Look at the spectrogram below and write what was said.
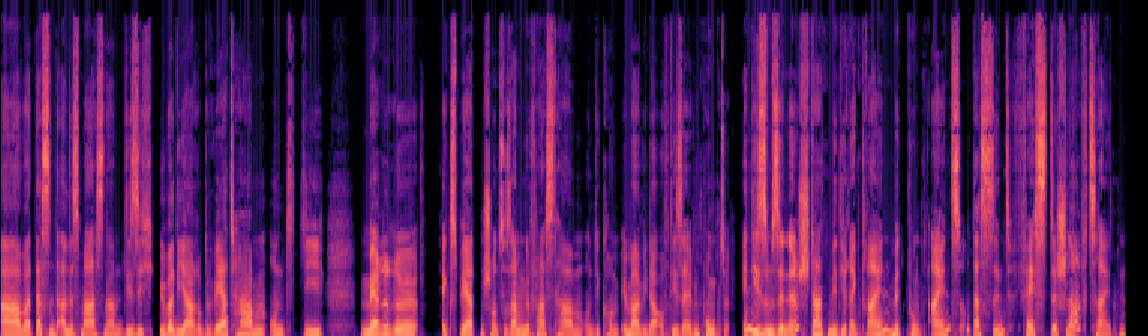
Aber das sind alles Maßnahmen, die sich über die Jahre bewährt haben und die mehrere Experten schon zusammengefasst haben und die kommen immer wieder auf dieselben Punkte. In diesem Sinne starten wir direkt rein mit Punkt 1 und das sind feste Schlafzeiten.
